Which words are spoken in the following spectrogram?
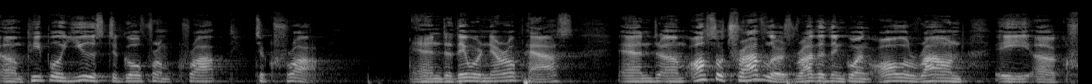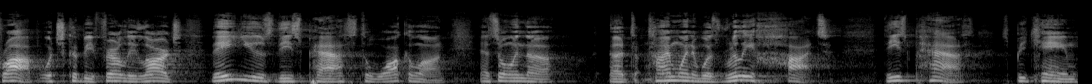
um, people used to go from crop to crop. And they were narrow paths. And um, also travelers, rather than going all around a uh, crop, which could be fairly large, they used these paths to walk along. And so in the uh, time when it was really hot, these paths became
